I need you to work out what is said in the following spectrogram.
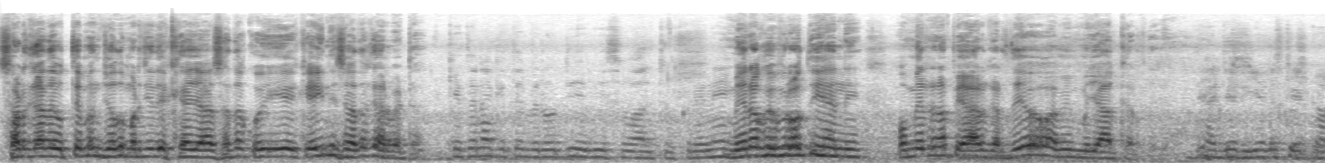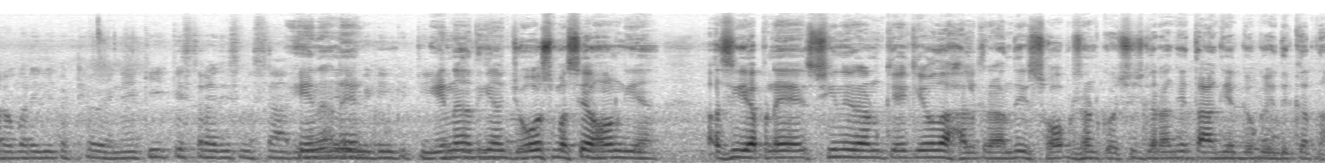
ਸੜਕਾਂ ਦੇ ਉੱਤੇ ਮੈਨੂੰ ਜਦੋਂ ਮਰਜ਼ੀ ਦੇਖਿਆ ਜਾ ਸਕਦਾ ਕੋਈ ਇਹ ਕਹਿ ਨਹੀਂ ਸਕਦਾ ਘਰ ਬੈਠਾ। ਕਿਤੇ ਨਾ ਕਿਤੇ ਵਿਰੋਧੀ ਇਹ ਵੀ ਸਵਾਲ ਚੁੱਕ ਰਹੇ ਨੇ। ਮੇਰਾ ਕੋਈ ਵਿਰੋਧੀ ਹੈ ਨਹੀਂ ਉਹ ਮੇਰੇ ਨਾਲ ਪਿਆਰ ਕਰਦੇ ਆ ਉਹ ਐਵੇਂ ਮਜ਼ਾਕ ਕਰਦੇ ਆ। ਅੱਜ ਰੀਅਲ ਏਸਟੇਟ ਕਾਰੋਬਾਰੀ ਵੀ ਇਕੱਠੇ ਹੋਏ ਨੇ ਕੀ ਕਿਸ ਤਰ੍ਹਾਂ ਦੀ ਸਮੱਸਿਆ ਆ ਰਹੀ ਹੈ ਇਹਨਾਂ ਨੇ ਮੀਟਿੰਗ ਕੀਤੀ ਹੈ? ਇਹਨਾਂ ਦੀਆਂ ਜੋ ਸਮੱਸਿਆ ਹੋਣਗੀਆਂ ਅਸੀਂ ਆਪਣੇ ਸੀਨੀਅਰਾਂ ਨੂੰ ਕਹਿ ਕੇ ਉਹਦਾ ਹੱਲ ਕਰਾਉਣ ਦੀ 100% ਕੋਸ਼ਿਸ਼ ਕਰਾਂਗੇ ਤਾਂ ਕਿ ਅੱਗੇ ਕੋਈ ਦਿੱਕਤ ਨਾ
